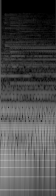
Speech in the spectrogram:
Amen.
